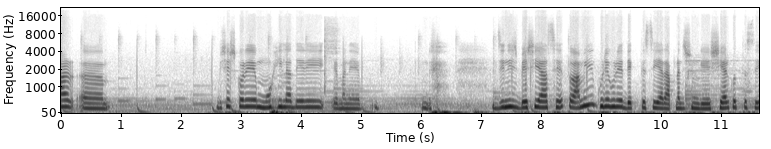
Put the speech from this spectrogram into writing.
আর বিশেষ করে মহিলাদেরই মানে জিনিস বেশি আছে। তো আমি ঘুরে ঘুরে দেখতেছি আর আপনাদের সঙ্গে শেয়ার করতেছি।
